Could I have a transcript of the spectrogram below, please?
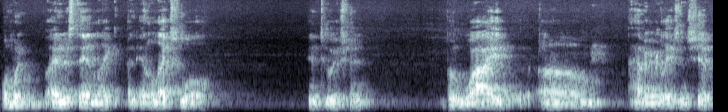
One would I understand like an intellectual intuition, but why um, having a relationship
